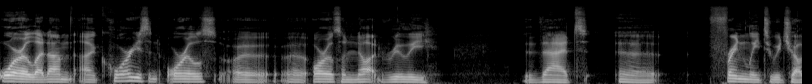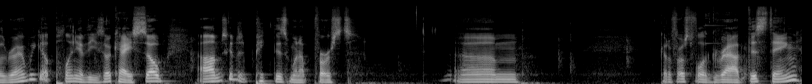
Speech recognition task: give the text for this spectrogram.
oil. And um, uh, quarries and orals, uh, uh, orals are not really that uh, friendly to each other. Right? We got plenty of these. Okay, so uh, I'm just gonna pick this one up first. Um, gotta first of all grab this thing.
